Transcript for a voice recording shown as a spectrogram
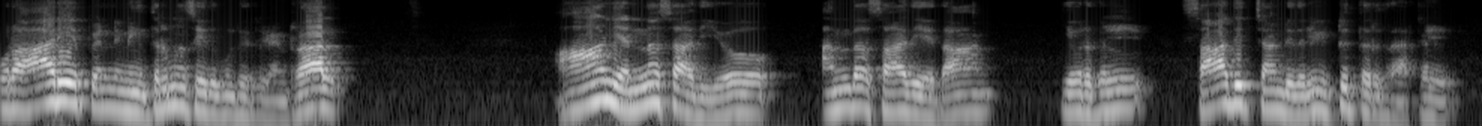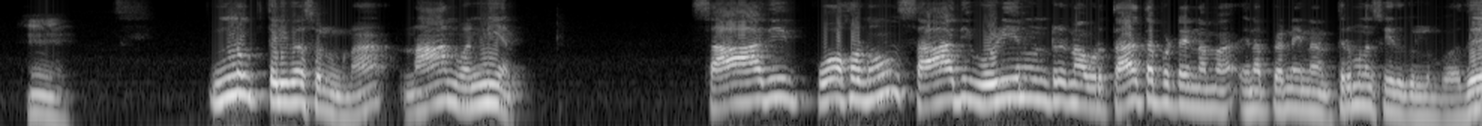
ஒரு ஆரிய பெண்ணை நீங்க திருமணம் செய்து கொண்டீர்கள் என்றால் ஆண் என்ன சாதியோ அந்த சாதியை தான் இவர்கள் சாதி சான்றிதழில் இட்டு தருகிறார்கள். ம். இன்னும் தெளிவாக சொல்லணும்னா நான் வன்னியன். சாதி போகணும் சாதி ஒழியணும் என்று நான் ஒரு தாழ்த்தப்பட்ட நம்ம இன பெண்ணை நான் திருமணம் செய்து கொள்ளும்போது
